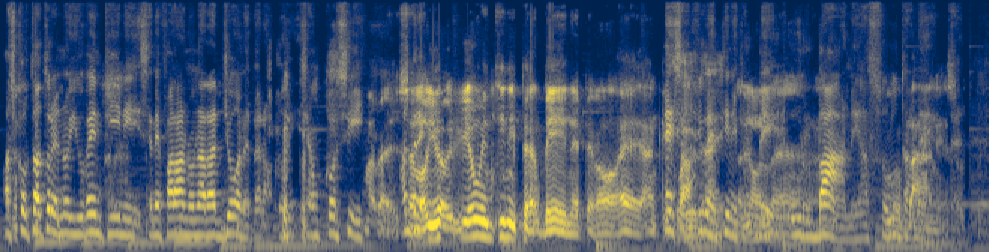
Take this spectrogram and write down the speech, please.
ascoltatori noi juventini, se ne faranno una ragione, però noi siamo così. Vabbè, sono io, juventini per bene, però eh, anche eh qua, sì, juventini per bene, urbani, assolutamente. Urbani,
